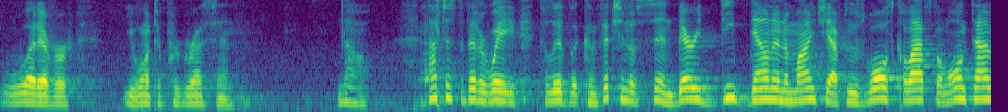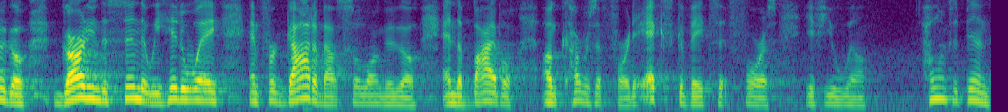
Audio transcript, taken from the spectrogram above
whatever you want to progress in. No. Not just a better way to live, but conviction of sin, buried deep down in a mine shaft whose walls collapsed a long time ago, guarding the sin that we hid away and forgot about so long ago. And the Bible uncovers it for it, it excavates it for us, if you will. How long has it been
